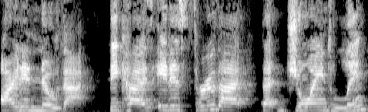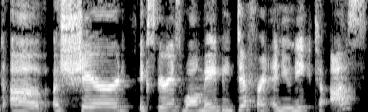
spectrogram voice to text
I didn't know that because it is through that that joined link of a shared experience while maybe different and unique to us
